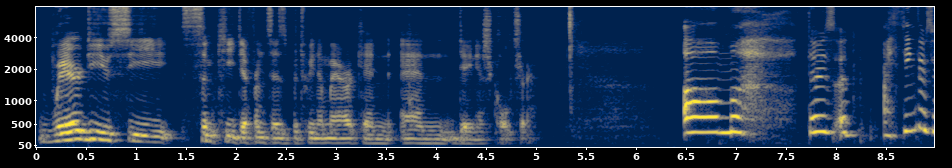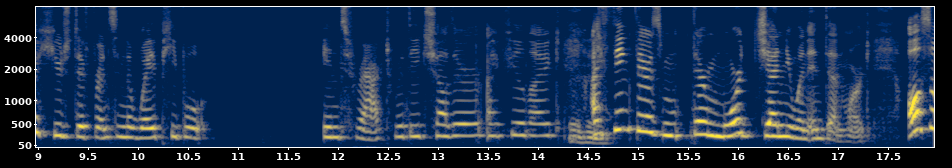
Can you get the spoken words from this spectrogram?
Where do you see some key differences between American and Danish culture? Um, there's a. I think there's a huge difference in the way people interact with each other. I feel like Mm-hmm. I think there's they're more genuine in Denmark. Also,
